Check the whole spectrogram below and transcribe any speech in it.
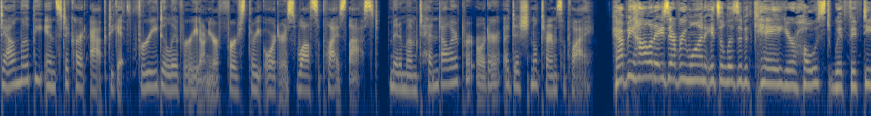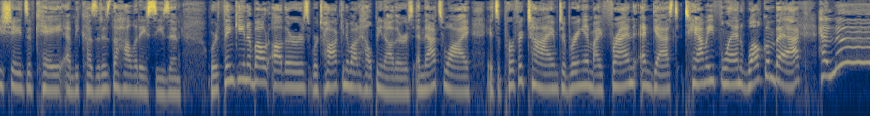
Download the Instacart app to get free delivery on your first three orders while supplies last. Minimum $10 per order, additional term supply. Happy holidays, everyone. It's Elizabeth Kay, your host with 50 Shades of Kay. And because it is the holiday season, we're thinking about others. We're talking about helping others. And that's why it's a perfect time to bring in my friend and guest, Tammy Flynn. Welcome back. Hello.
